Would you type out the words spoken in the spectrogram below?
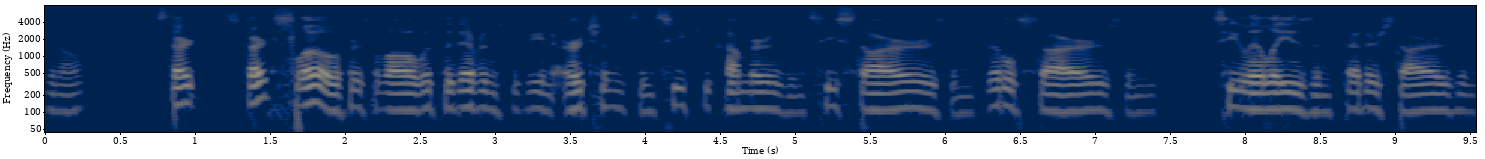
you know, start start slow. First of all, what's the difference between urchins and sea cucumbers and sea stars and brittle stars and sea lilies and feather stars and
